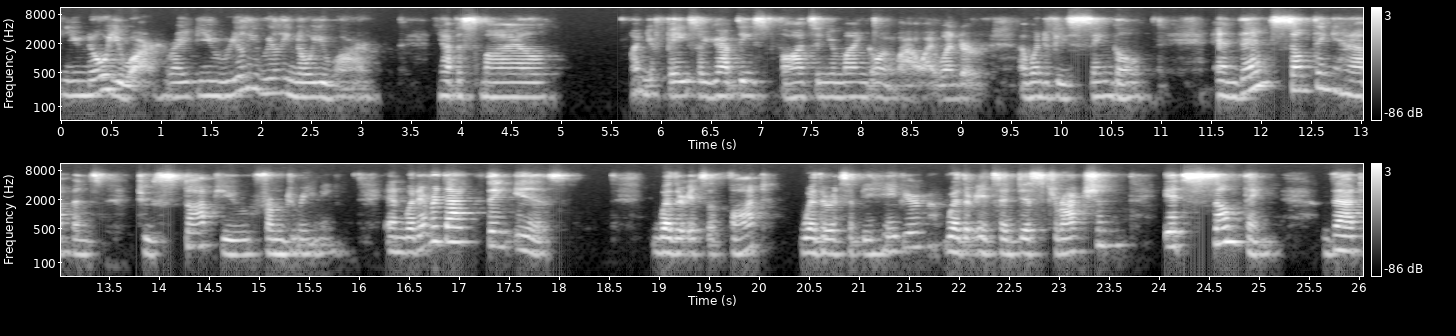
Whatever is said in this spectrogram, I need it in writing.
you know you are, right? You really, really know you are. You have a smile on your face or you have these thoughts in your mind going, wow, I wonder, I wonder if he's single. And then something happens to stop you from dreaming. And whatever that thing is, whether it's a thought, whether it's a behavior, whether it's a distraction, it's something that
